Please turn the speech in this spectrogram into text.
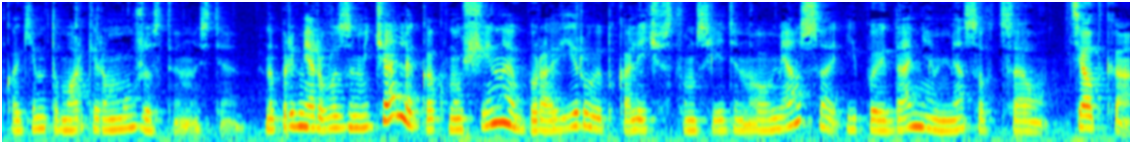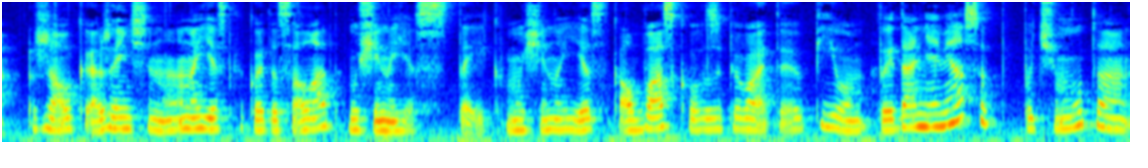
каким-то маркером мужественности. Например, вы замечали, как мужчины бравируют количеством съеденного мяса и поеданием мяса в целом? Тетка, жалкая женщина, она ест какой-то салат, мужчина ест стейк, мужчина ест колбаску, запивает ее пивом. Поедание мяса почему-то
